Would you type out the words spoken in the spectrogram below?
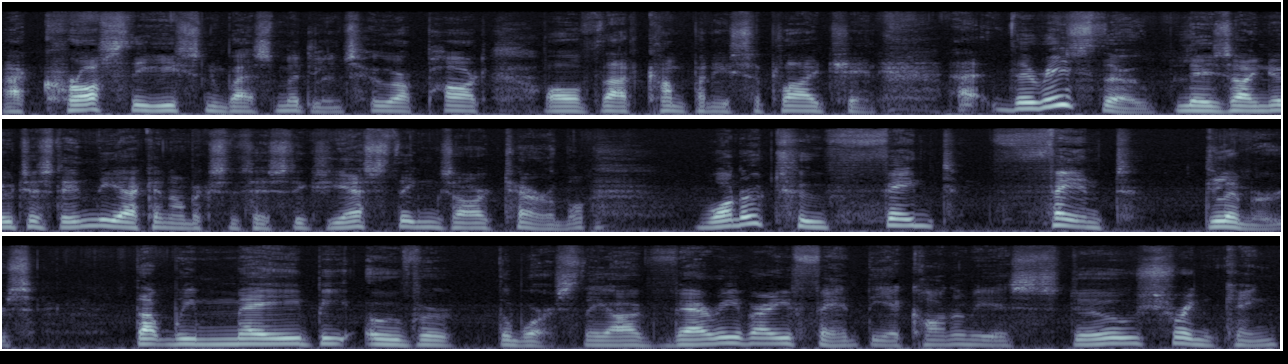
across the East and West Midlands who are part of that company's supply chain? Uh, there is, though, Liz, I noticed in the economic statistics, yes, things are terrible one or two faint, faint glimmers that we may be over the worst. They are very, very faint. The economy is still shrinking,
